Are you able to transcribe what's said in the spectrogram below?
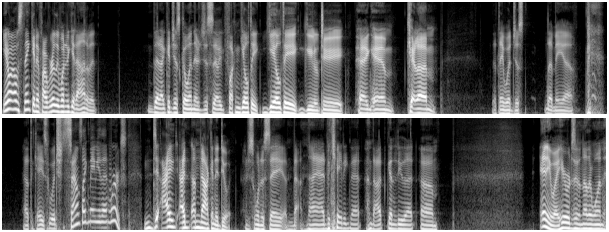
You know, I was thinking if I really wanted to get out of it, that I could just go in there and just say, fucking guilty, guilty, guilty, hang him, kill him. That they would just let me uh, out the case, which sounds like maybe that works. I I'm not to do it. I just want to say I'm not, I'm not advocating that. I'm not to do that. Um, Anyway, here's another one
